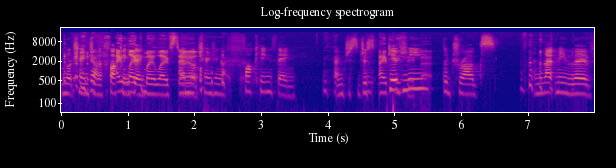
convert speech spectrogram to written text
I'm not changing a fucking thing. I like thing. my lifestyle. I'm not changing a fucking thing. I'm just just I give me that. the drugs and let me live.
